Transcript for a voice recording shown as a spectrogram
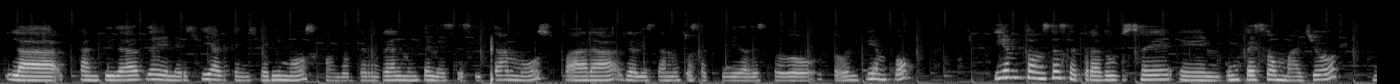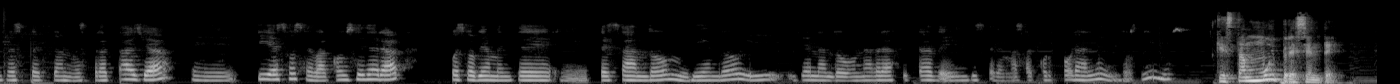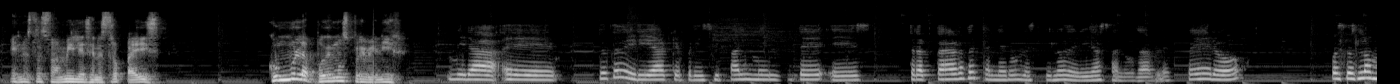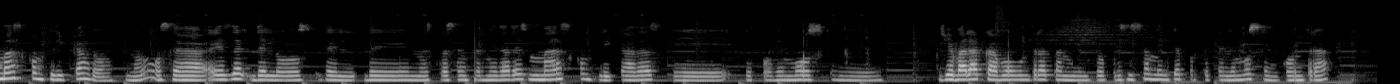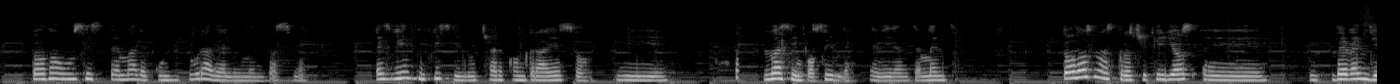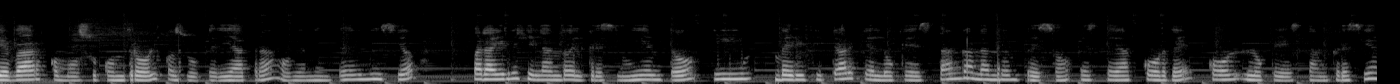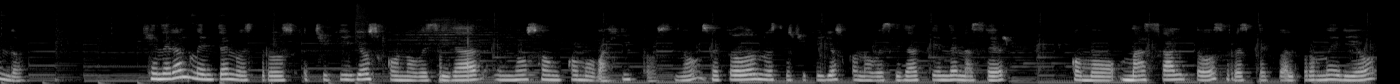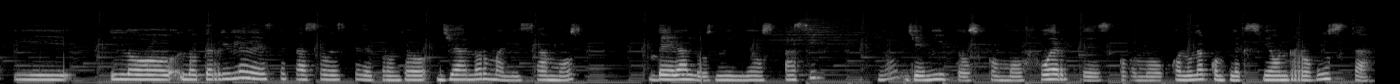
la cantidad de energía que ingerimos con lo que realmente necesitamos para realizar nuestras actividades todo, todo el tiempo y entonces se traduce en un peso mayor respecto a nuestra talla eh, y eso se va a considerar pues obviamente eh, pesando, midiendo y llenando una gráfica de índice de masa corporal en los niños. Que está muy presente en nuestras familias, en nuestro país. ¿Cómo la podemos prevenir? Mira, eh, yo te diría que principalmente es tratar de tener un estilo de vida saludable, pero pues es lo más complicado, ¿no? O sea, es de, los, de, nuestras enfermedades más complicadas que, podemos eh, llevar a cabo un tratamiento precisamente porque tenemos en contra todo un sistema de cultura de alimentación. Es bien difícil luchar contra eso y no es imposible, evidentemente todos nuestros chiquillos eh, deben llevar como su control con su pediatra, obviamente de inicio, para ir vigilando el crecimiento y verificar que lo que están ganando en peso esté acorde con lo que están creciendo. Generalmente nuestros chiquillos con obesidad no son como bajitos, ¿no? O sea, todos nuestros chiquillos con obesidad tienden a ser como más altos respecto al promedio y lo, terrible de este caso es que de pronto ya normalizamos ver a los niños así, ¿no? llenitos, como fuertes, como con una complexión robusta.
